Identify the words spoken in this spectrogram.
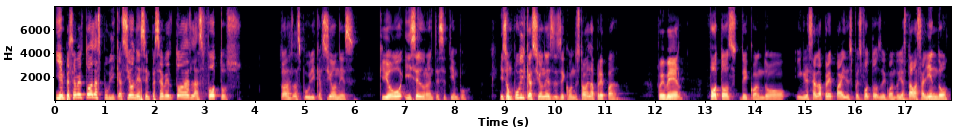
Y empecé a ver todas las publicaciones, empecé a ver todas las fotos, todas las publicaciones que yo hice durante ese tiempo. Y son publicaciones desde cuando estaba en la prepa. Fue ver fotos de cuando ingresé a la prepa y después fotos de cuando ya estaba saliendo,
